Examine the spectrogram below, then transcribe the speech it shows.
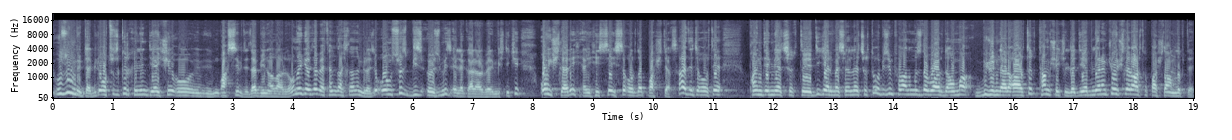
uzun müddət, bir 30-40 ilin deyək ki, o massivdir də binalarda. Ona görə də vətəndaşlarına müraciət. Onsuz biz özümüz elə qərar vermişdik ki, o işləri yəni, hissə-hissə orada başlayaq. Sadəcə ortaya pandemiya çıxdı, digər məsələlər çıxdı. O bizim planımızda vardı, amma bu günləri artıq tam şəkildə deyə bilərəm ki, o işlər artıq başlanılıbdır.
